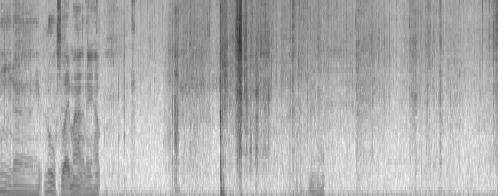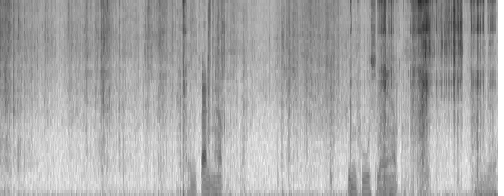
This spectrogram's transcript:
นี่เลยลูกสวยมากเลยครับนี่ครับผลแป้นนะครับ ขึ้นภูสวยนะครับนี่เลย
